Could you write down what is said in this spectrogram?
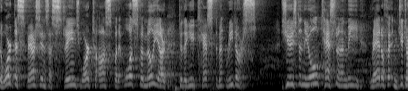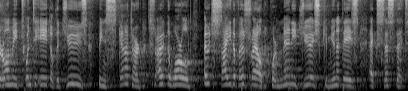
The word dispersion is a strange word to us, but it was familiar to the New Testament readers. It's used in the Old Testament, and we read of it in Deuteronomy 28 of the Jews being scattered throughout the world outside of Israel, where many Jewish communities existed.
